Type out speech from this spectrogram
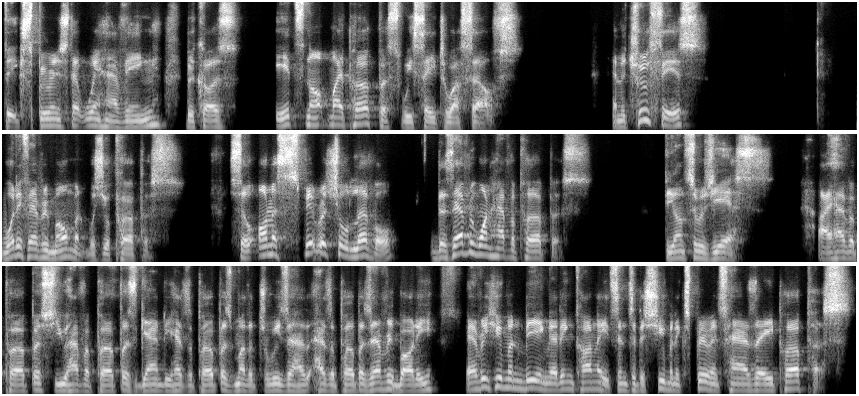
the experience that we're having, because it's not my purpose, we say to ourselves. And the truth is, what if every moment was your purpose? So, on a spiritual level, does everyone have a purpose? The answer is yes. I have a purpose. You have a purpose. Gandhi has a purpose. Mother Teresa has a purpose. Everybody, every human being that incarnates into this human experience has a purpose.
